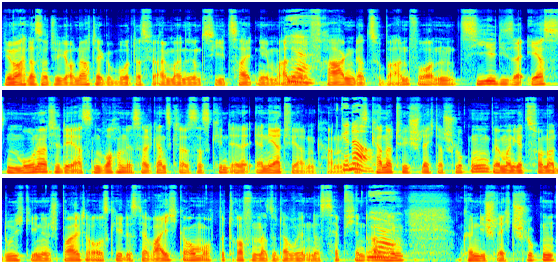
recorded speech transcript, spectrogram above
Wir machen das natürlich auch nach der Geburt, dass wir einmal uns die Zeit nehmen, alle ja. Fragen dazu beantworten. Ziel dieser ersten Monate, der ersten Wochen ist halt ganz klar, dass das Kind ernährt werden kann. Genau. Das kann natürlich schlechter schlucken. Wenn man jetzt von einer durchgehenden Spalte ausgeht, ist der Weichgaumen auch betroffen, also da, wo hinten das Zäpfchen dran hängt können die schlecht schlucken,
